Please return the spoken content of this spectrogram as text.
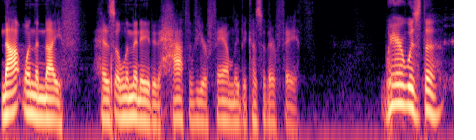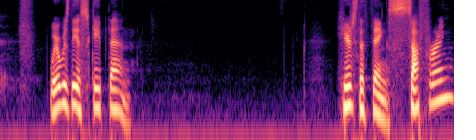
not when the knife has eliminated half of your family because of their faith. Where was the, where was the escape then? Here's the thing suffering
